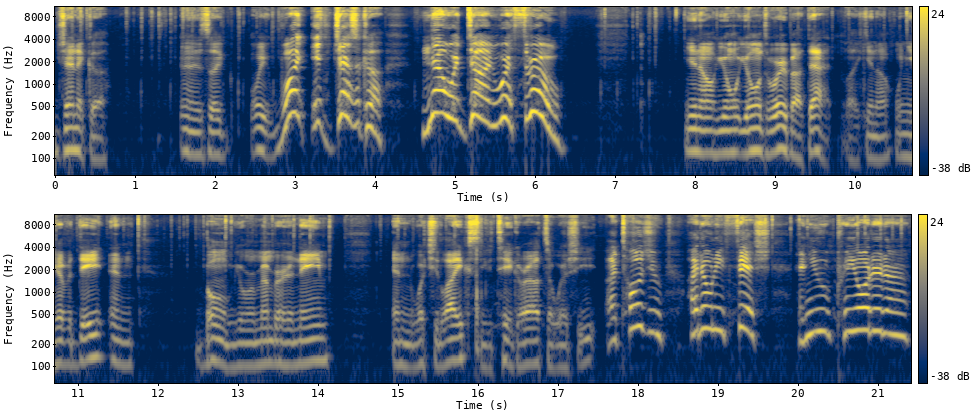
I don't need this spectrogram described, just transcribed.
Jenica. And it's like, wait, what? It's Jessica! Now we're done! We're through! You know, you don't, you don't have to worry about that. Like, you know, when you have a date and boom, you'll remember her name and what she likes. You take her out to where she. I told you I don't eat fish, and you pre-ordered a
